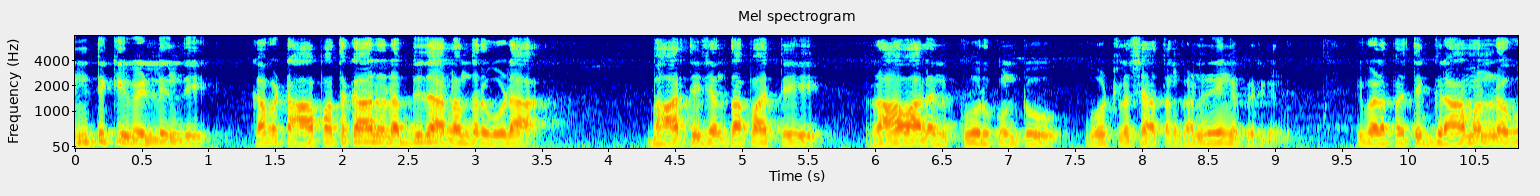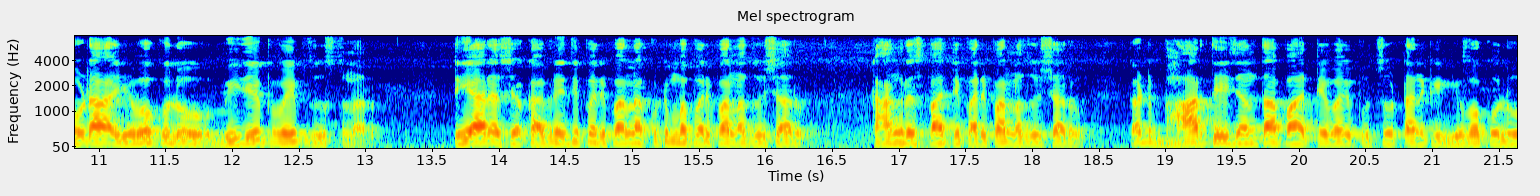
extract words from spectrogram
ఇంటికి వెళ్ళింది కాబట్టి ఆ పథకాలు లబ్ధిదారులందరూ కూడా భారతీయ జనతా పార్టీ రావాలని కోరుకుంటూ ఓట్ల శాతం గణనీయంగా పెరిగింది. ఇవాళ ప్రతి గ్రామంలో కూడా యువకులు బీజేపీ వైపు చూస్తున్నారు. టీఆర్ఎస్ యొక్క అవినీతి పరిపాలన కుటుంబ పరిపాలన చూశారు. కాంగ్రెస్ పార్టీ పరిపాలన చూశారు. కాబట్టి భారతీయ జనతా పార్టీ వైపు చూడటానికి యువకులు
